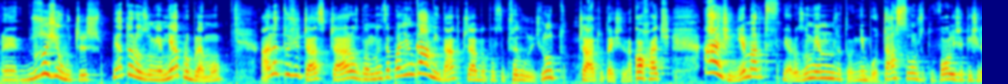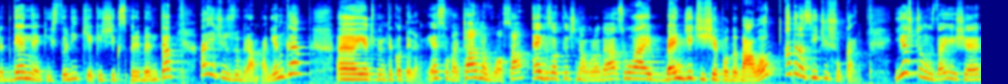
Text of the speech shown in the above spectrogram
e, dużo się uczysz, ja to rozumiem, nie ma problemu, ale to się czas trzeba rozglądać za panienkami, tak? Trzeba po prostu przedłużyć ród, trzeba tutaj się zakochać, ale się nie martw, ja rozumiem, że to nie było czasu, że tu wolisz jakieś redgeny, jakieś styliki, jakieś eksperymenta, ale ja Ci już wybrałam panienkę, e, ja Ci powiem tylko tyle. Jest, słuchaj, czarnowłosa, egzotyczna uroda, słuchaj, będzie Ci się podobało, a teraz jej Ci szukaj. Jeszcze mu zdaje się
